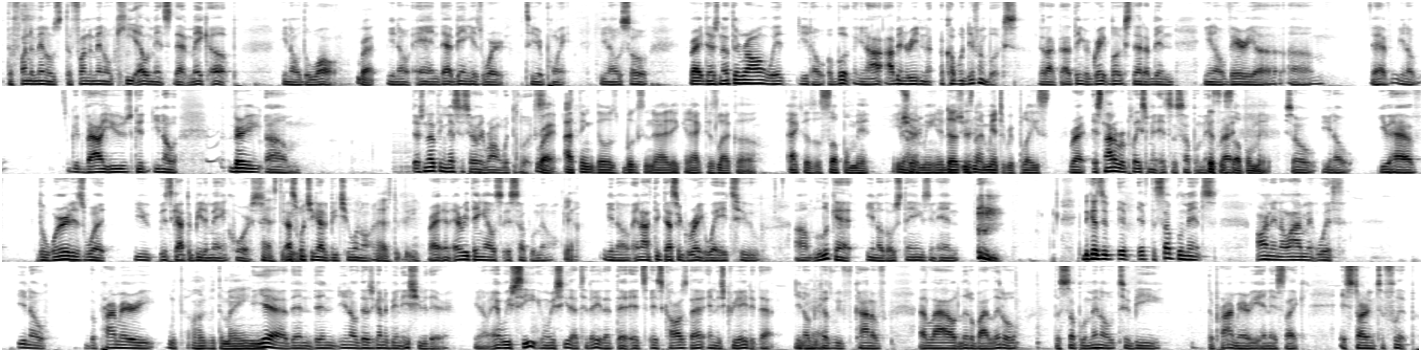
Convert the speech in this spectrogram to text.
the fundamentals the fundamental key elements that make up you know the wall Right. You know, and that being His word. To your point, you know, so right, there's nothing wrong with you know a book. You know, I, have been reading a couple of different books that I, I think are great books that have been you know very uh um that have you know good values, good you know very um there's nothing necessarily wrong with the books. Right. I think those books in there they can act as like a act as a supplement. You know sure. what I mean? It does. Sure. It's not meant to replace. Right. It's not a replacement. It's a supplement. It's right? a supplement. So you know you have the word is what you. It's got to be the main course. Has to. That's be. what you got to be chewing on. Has to be. Right. And everything else is supplemental. Yeah. You know, and I think that's a great way to um, look at you know those things and, and because if, if if the supplements aren't in alignment with you know the primary with the with the main yeah then then you know there's going to be an issue there you know and we see and we see that today that, that it's it's caused that and it's created that you know yeah. because we've kind of allowed little by little the supplemental to be the primary and it's like it's starting to flip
